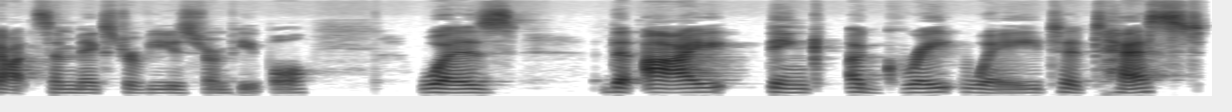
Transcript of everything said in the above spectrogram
got some mixed reviews from people was that I think a great way to test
